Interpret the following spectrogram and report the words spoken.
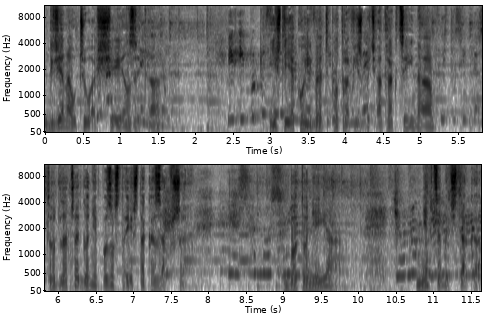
Gdzie nauczyłaś się języka? ¿Y, y Jeśli jako Iwet potrafisz być atrakcyjna, to dlaczego nie pozostajesz taka zawsze? No Bo to nie ja. no nie chcę być taka.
